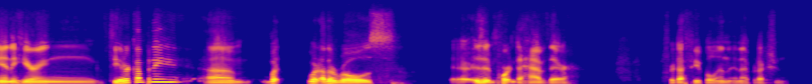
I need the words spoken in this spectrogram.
in a hearing theater company. Um, what what other roles uh, is it important to have there for deaf people in, in that production?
